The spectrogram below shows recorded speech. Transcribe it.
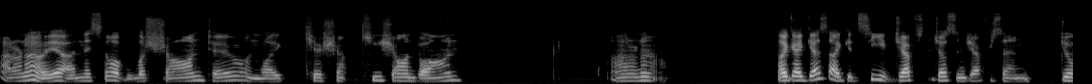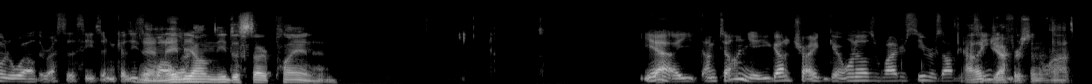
I don't know, yeah, and they still have LaShawn too, and like Ke'Shawn, Ke'Shawn Vaughn. I don't know. Like, I guess I could see Jeff Justin Jefferson doing well the rest of the season because he's yeah, a baller. maybe I'll need to start playing him. Yeah, I'm telling you, you got to try to get one of those wide receivers off your I like team. Jefferson a lot.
